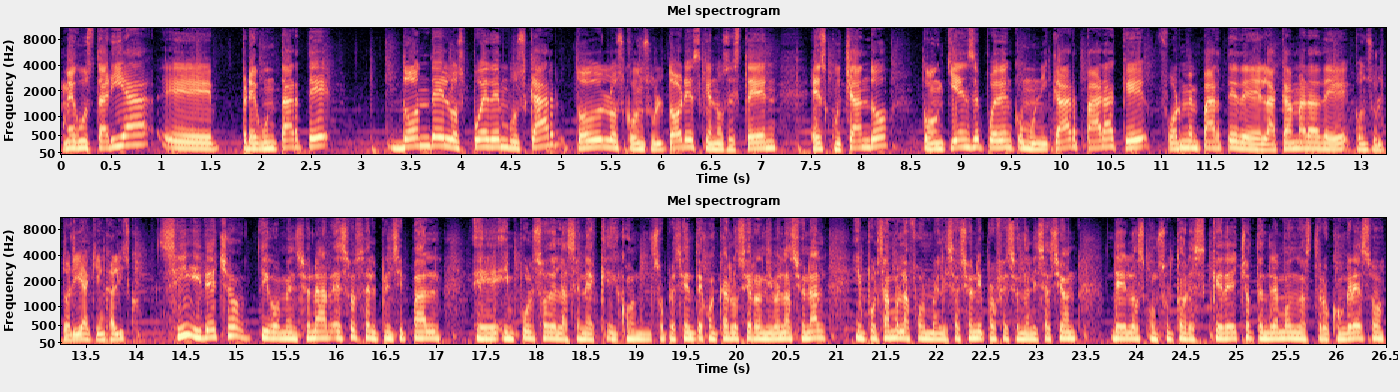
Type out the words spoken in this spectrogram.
me gustaría eh, preguntarte dónde los pueden buscar todos los consultores que nos estén escuchando con quién se pueden comunicar para que formen parte de la Cámara de Consultoría aquí en Jalisco. Sí, y de hecho, digo, mencionar, eso es el principal eh, impulso de la CENEC y con su presidente Juan Carlos Sierra a nivel nacional, impulsamos la formalización y profesionalización de los consultores, que de hecho tendremos nuestro Congreso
